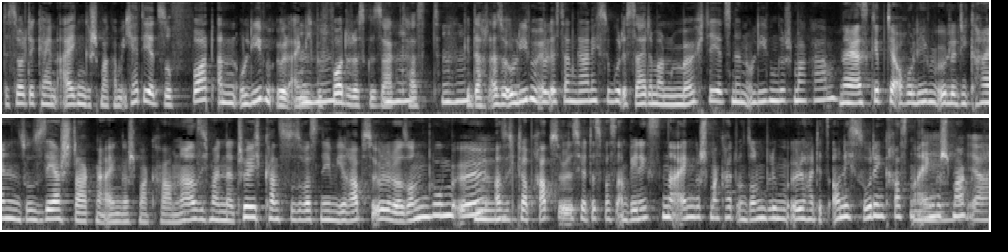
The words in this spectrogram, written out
das sollte keinen Eigengeschmack haben. Ich hätte jetzt sofort an Olivenöl eigentlich, mhm. bevor du das gesagt mhm. hast, mhm. gedacht. Also Olivenöl ist dann gar nicht so gut, es sei denn, man möchte jetzt einen Olivengeschmack haben. Naja, es gibt ja auch Olivenöle, die keinen so sehr starken Eigengeschmack haben. Ne? Also ich meine, natürlich kannst du sowas nehmen wie Rapsöl oder Sonnenblumenöl. Mhm. Also ich glaube, Rapsöl ist ja das, was am wenigsten Eigengeschmack hat und Sonnenblumenöl hat jetzt auch nicht so den krassen nee, Eigengeschmack. Ja.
